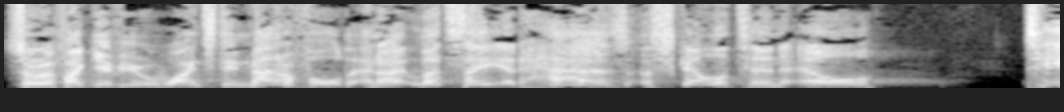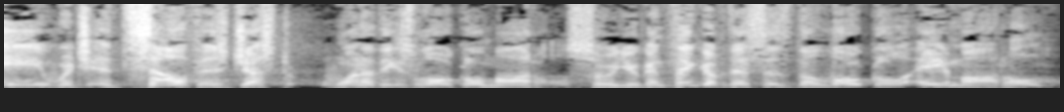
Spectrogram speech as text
So if I give you a Weinstein manifold, and I, let's say it has a skeleton LT, which itself is just one of these local models. So you can think of this as the local A model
